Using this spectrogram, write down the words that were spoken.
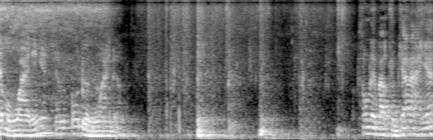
xem ở ngoài đấy nhé xem nó có đường ngoài nữa. Không này vào kiểm tra lại nhé.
